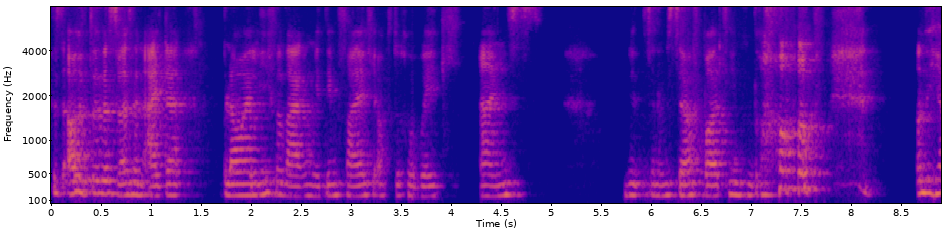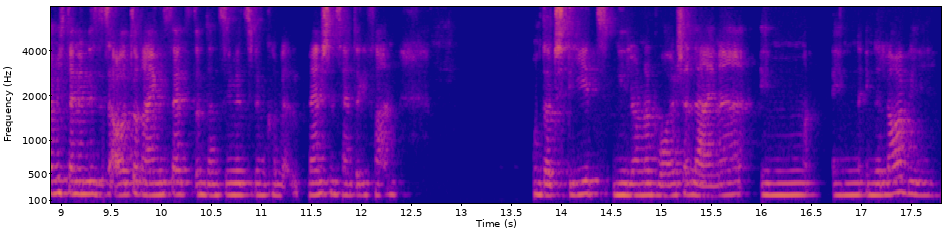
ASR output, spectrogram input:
Das Auto, das war so ein alter blauer Lieferwagen, mit dem fahre ich auch durch Awake 1 mit so einem Surfboard hinten drauf. Und ich habe mich dann in dieses Auto reingesetzt und dann sind wir zu dem Convention Center gefahren. Und dort steht Neil Leonard Walsh alleine im, in, in der Lobby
